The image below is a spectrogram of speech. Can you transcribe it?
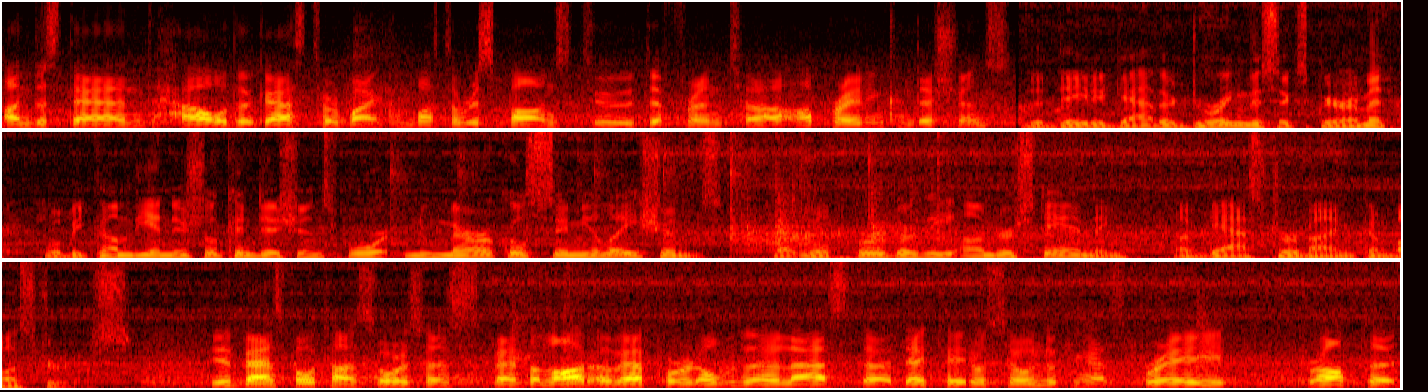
understand how the gas turbine combustor responds to different uh, operating conditions. The data gathered during this experiment will become the initial conditions for numerical simulations that will further the understanding of gas turbine combustors. The Advanced Photon Source has spent a lot of effort over the last uh, decade or so looking at spray droplet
